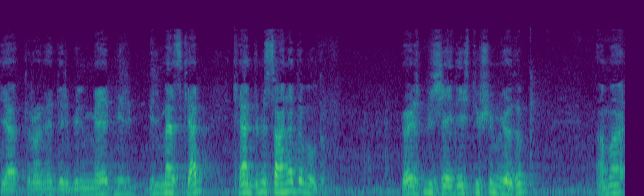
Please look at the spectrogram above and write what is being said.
Tiyatro nedir bilme, bil- bilmezken kendimi sahnede buldum. Böyle bir şey de hiç düşünmüyordum. Ama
